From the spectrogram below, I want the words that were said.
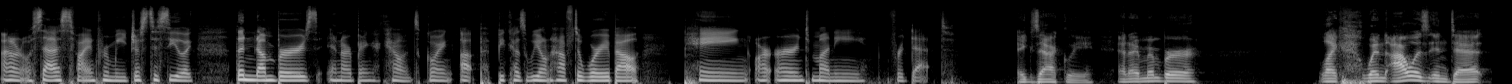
i don't know satisfying for me just to see like the numbers in our bank accounts going up because we don't have to worry about paying our earned money for debt Exactly. And I remember like when I was in debt,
